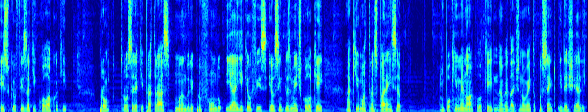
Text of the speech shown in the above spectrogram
isso que eu fiz aqui. Coloco aqui, pronto, trouxe ele aqui para trás, mando ele para o fundo e aí o que eu fiz? Eu simplesmente coloquei aqui uma transparência um pouquinho menor, coloquei na verdade 90% e deixei ali.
